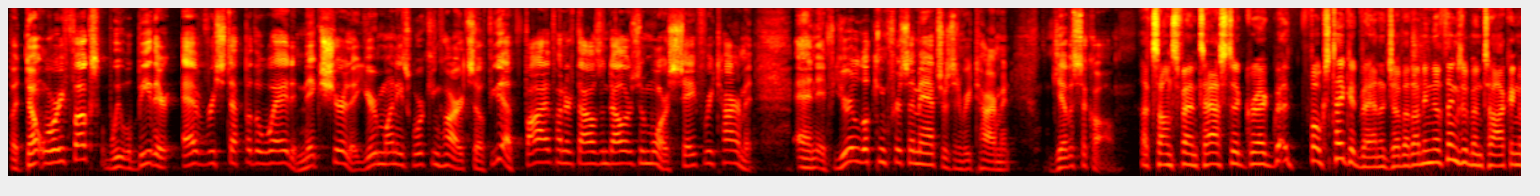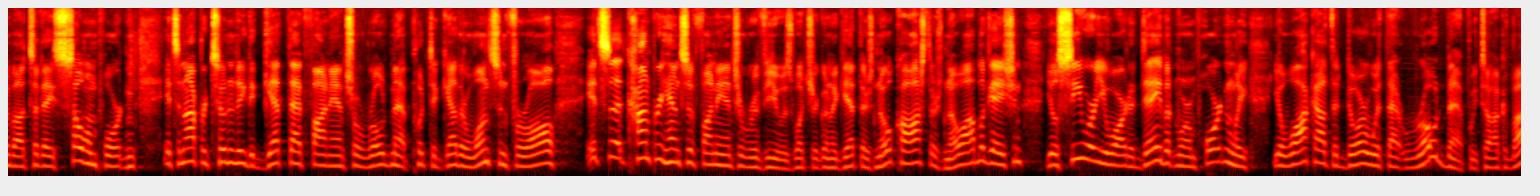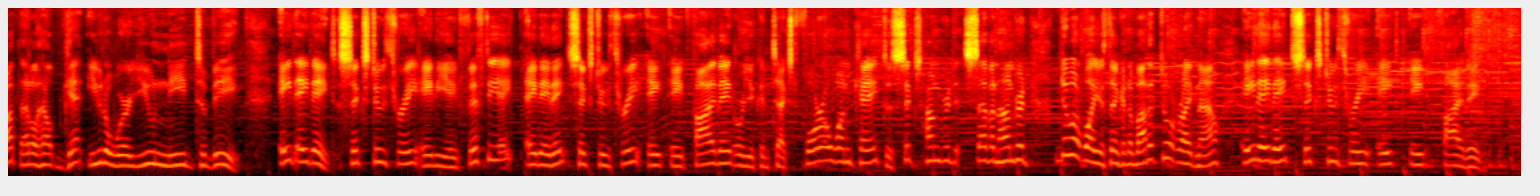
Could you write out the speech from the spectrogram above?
But don't worry, folks, we will be there every step of the way to make sure that your money's working hard. So if you have $500,000 or more, safe retirement, and if you're looking for some answers in retirement, give us a call. That sounds fantastic, Greg. Uh, Folks, take advantage of it. I mean, the things we've been talking about today so important. It's an opportunity to get that financial roadmap put together once and for all. It's a comprehensive financial review is what you're going to get. There's no cost, there's no obligation. You'll see where you are today, but more importantly, you'll walk out the door with that roadmap we talk about. That'll help get you to where you need to be. 888 623 8858, 888 623 8858, or you can text 401k to 600 700. Do it while you're thinking about it. Do it right now. 888 623 8858.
